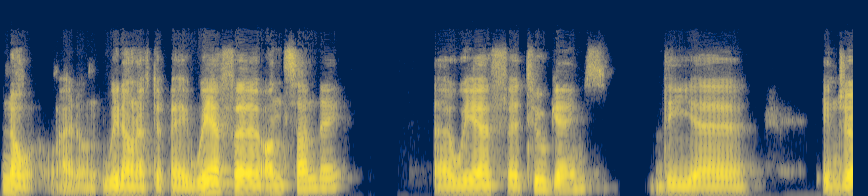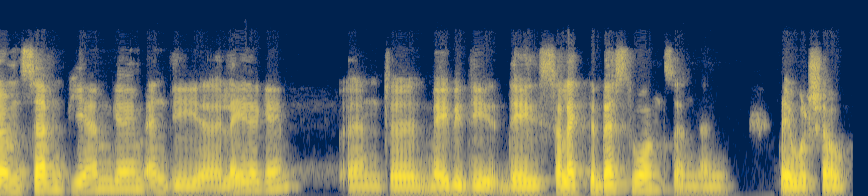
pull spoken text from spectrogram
No, I don't. We don't have to pay. We have uh, on Sunday. Uh, we have uh, two games: the uh, in German 7 p.m. game and the uh, later game, and uh, maybe the, they select the best ones and then they will show.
